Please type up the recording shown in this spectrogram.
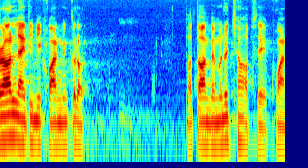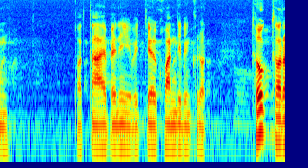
ร้อนแรงที่มีควันเป็นกรดพอตอนเป็นมนุษย์ชอบเสพควัน พอตายไปนี่ไปเจอควันที่เป็นกรด ทุกทร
